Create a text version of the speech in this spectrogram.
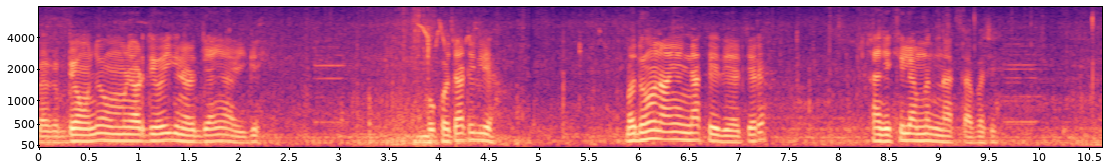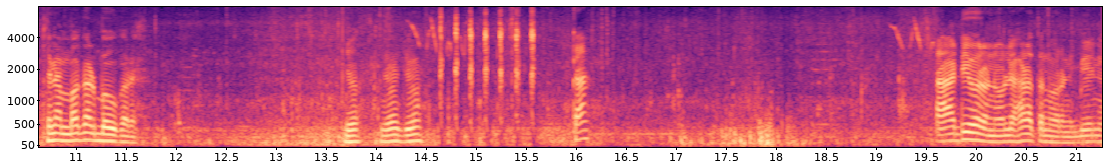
બાકી બે હું જો હમણાં અડધી વહી ગઈ ને અડધી અહીંયા આવી ગઈ. ભૂકો ચાટી લે બધું હું ને અહીંયા નાખી દે અત્યારે. આજે ખીલામ નથી નાખતા પછી. તેના બગાડ બહુ કરે. જો જો જો. કા? આ અઢી વર્ષનો એટલે સાડા ત્રણ વર્ષની બેને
